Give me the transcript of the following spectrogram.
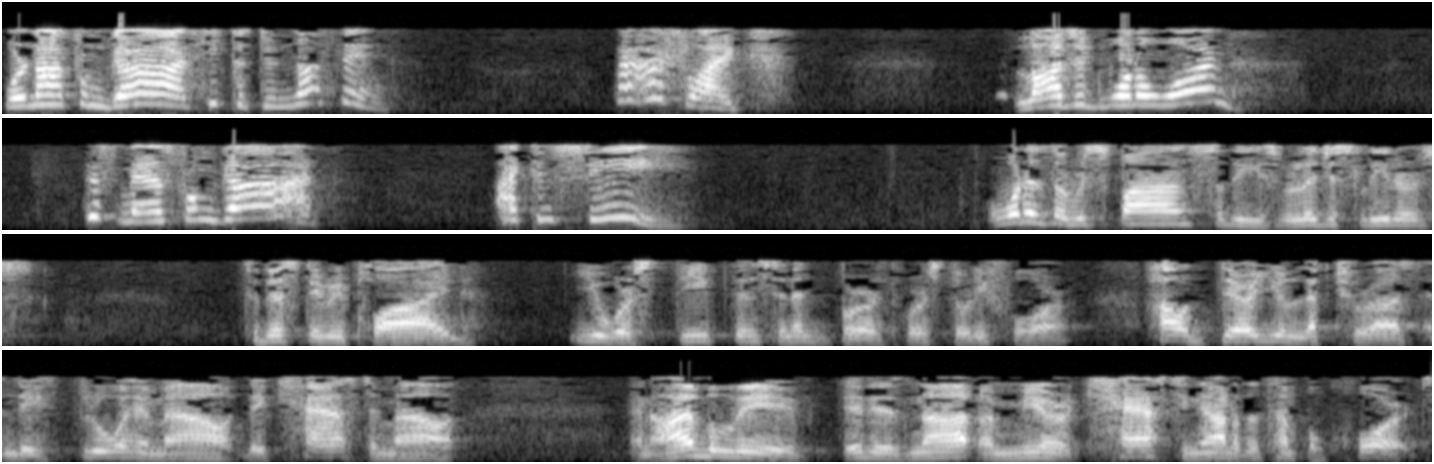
were not from God, he could do nothing. That's like logic 101. This man's from God. I can see. What is the response of these religious leaders? To this they replied, you were steeped in sin at birth, verse 34. How dare you lecture us? And they threw him out. They cast him out. And I believe it is not a mere casting out of the temple courts.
